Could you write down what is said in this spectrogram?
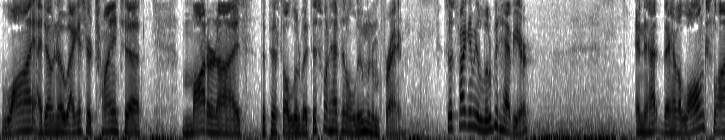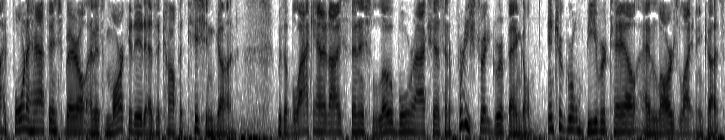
Why? I don't know. I guess they're trying to modernize the pistol a little bit. This one has an aluminum frame. So it's probably going to be a little bit heavier. and they have a long slide, four and a half inch barrel, and it's marketed as a competition gun with a black anodized finish, low bore axis, and a pretty straight grip angle. Integral beaver tail and large lightning cuts.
